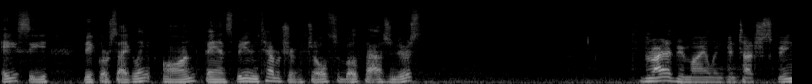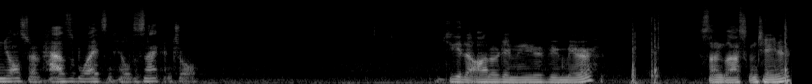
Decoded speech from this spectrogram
AC, vehicle recycling, on, fan speed, and temperature controls for both passengers. To the right of your My Lincoln touchscreen, you also have hazard lights and hill descent control. You get an auto dimming rearview mirror, sunglass container,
